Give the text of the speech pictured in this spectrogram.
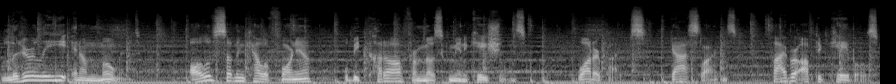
Literally, in a moment, all of Southern California will be cut off from most communications. Water pipes, gas lines, fiber optic cables,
